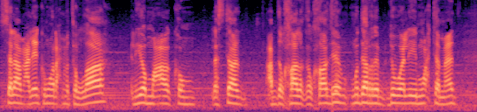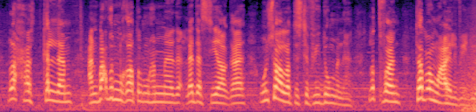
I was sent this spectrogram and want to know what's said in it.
السلام عليكم ورحمة الله. اليوم معاكم الأستاذ عبد الخالق الخازم مدرب دولي معتمد راح أتكلم عن بعض النقاط المهمة لدى السياقة وإن شاء الله تستفيدون منها. لطفا تابعوا معي الفيديو.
